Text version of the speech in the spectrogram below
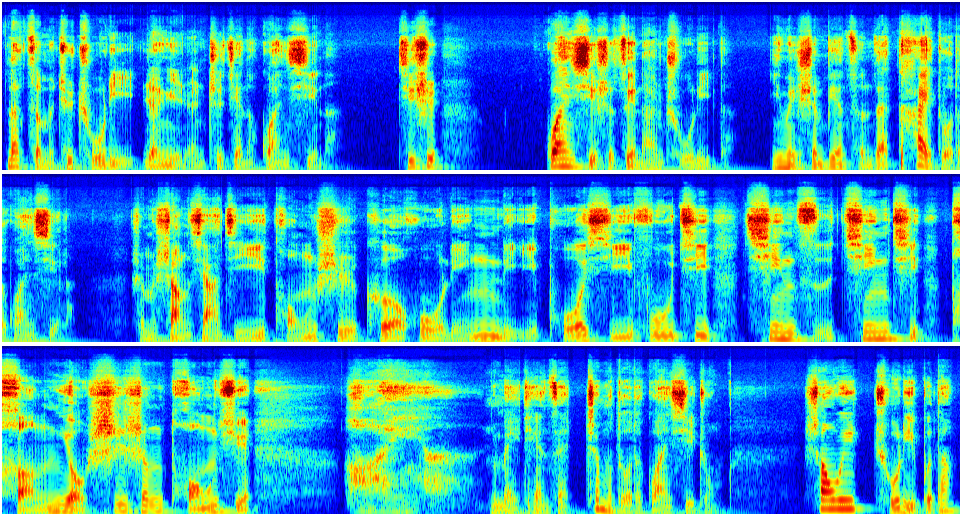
那怎么去处理人与人之间的关系呢？其实，关系是最难处理的，因为身边存在太多的关系了。什么上下级、同事、客户、邻里、婆媳、夫妻、亲子、亲戚、朋友、师生、同学，哎呀，你每天在这么多的关系中，稍微处理不当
